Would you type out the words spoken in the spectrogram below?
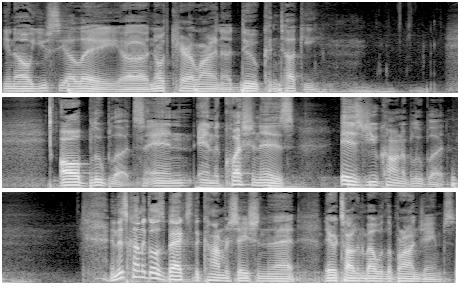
You know, UCLA, uh, North Carolina, Duke, Kentucky, all blue bloods, and and the question is, is UConn a blue blood? And this kind of goes back to the conversation that they were talking about with LeBron James,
